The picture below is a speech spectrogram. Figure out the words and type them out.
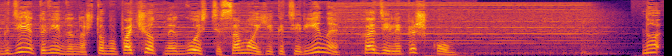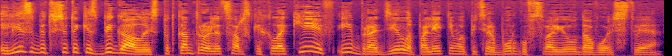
Где это видано, чтобы почетные гости самой Екатерины ходили пешком? Но Элизабет все-таки сбегала из-под контроля царских лакеев и бродила по летнему Петербургу в свое удовольствие.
